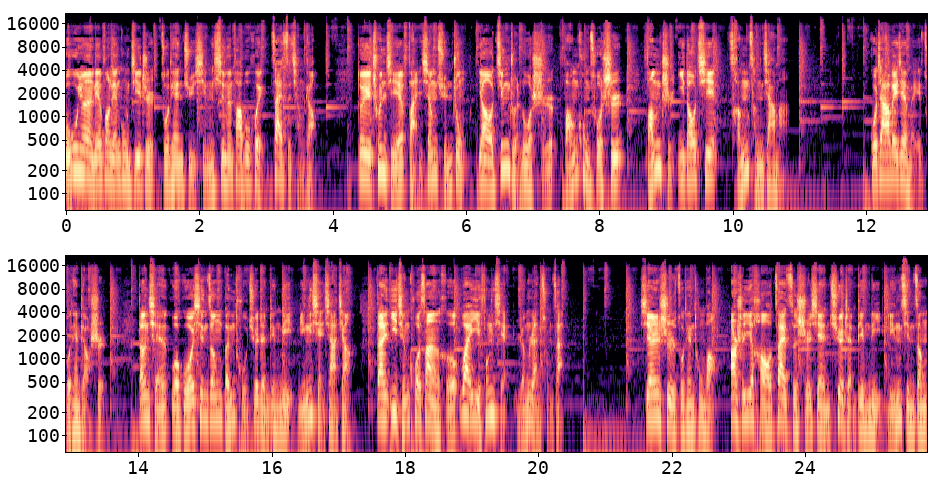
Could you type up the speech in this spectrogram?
国务院联防联控机制昨天举行新闻发布会，再次强调，对春节返乡群众要精准落实防控措施，防止一刀切、层层加码。国家卫健委昨天表示，当前我国新增本土确诊病例明显下降，但疫情扩散和外溢风险仍然存在。西安市昨天通报，二十一号再次实现确诊病例零新增。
